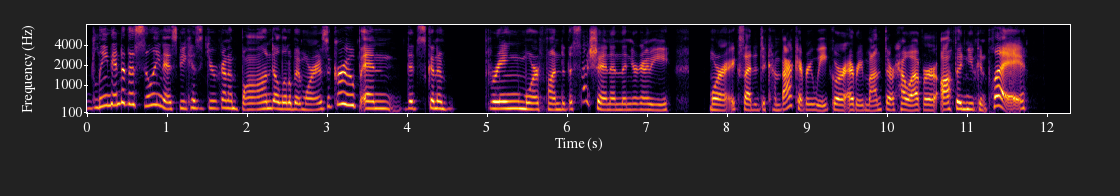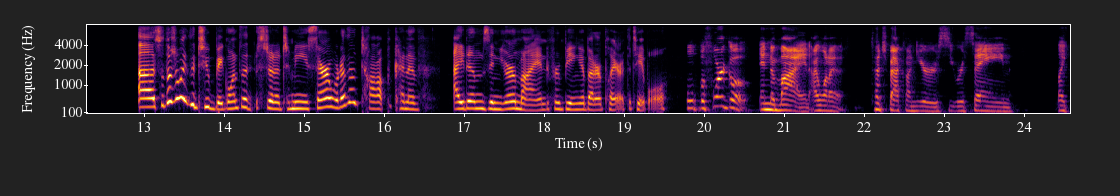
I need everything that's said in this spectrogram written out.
lean into the silliness because you're gonna bond a little bit more as a group, and that's gonna bring more fun to the session, and then you're gonna be more excited to come back every week or every month or however often you can play. Uh, so those are like the two big ones that stood out to me. Sarah, what are the top kind of items in your mind for being a better player at the table? Well, before I go into mine, I want to touch back on yours. You were saying, like,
